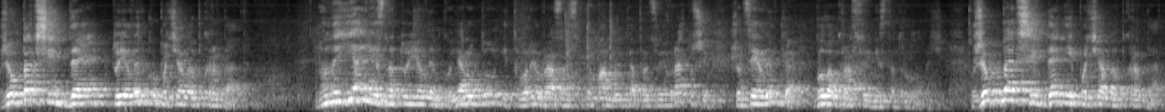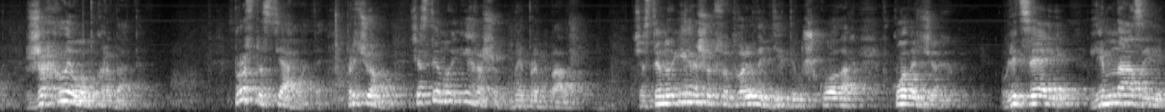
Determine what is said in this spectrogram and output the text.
Вже в перший день ту ялинку почали обкрадати. Ну не я ліз на ту ялинку, я робив і творив разом з командою, яка працює в ратуші, щоб ця ялинка була красою міста Другобич. Вже в перший день її почали обкрадати. Жахливо обкрадати. Просто стягувати. Причому частину іграшок ми придбали. Частину іграшок сотворили діти у школах, в коледжах, в ліцеї, гімназії,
